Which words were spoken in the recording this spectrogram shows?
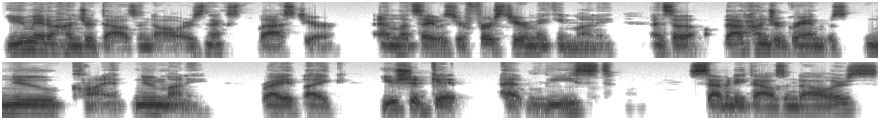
you made $100,000 next last year and let's say it was your first year making money and so that 100 grand was new client, new money, right? Like you should get at least $70,000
